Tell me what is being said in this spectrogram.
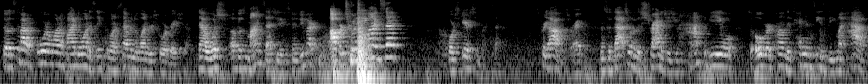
So it's about a 4 to 1, a 5 to 1, a 6 to 1, a 7 to 1 risk reward ratio. Now, which of those mindsets do you think is going to do better? Opportunity mindset or scarcity mindset? Pretty obvious, right? And so that's sort of the strategies. You have to be able to overcome the tendencies that you might have,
